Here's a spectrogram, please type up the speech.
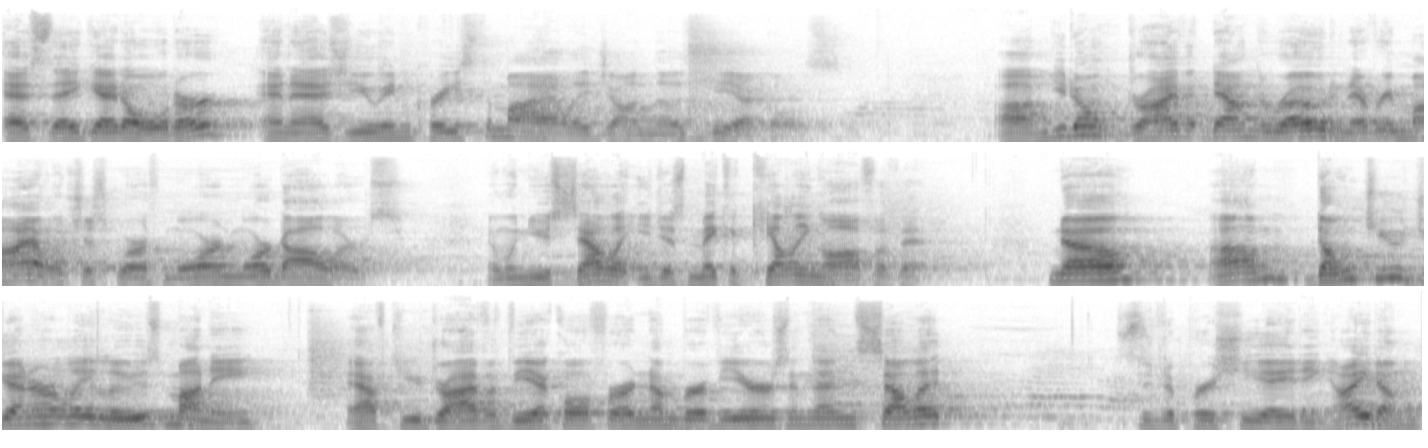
as they get older and as you increase the mileage on those vehicles. Um, you don't drive it down the road and every mile it's just worth more and more dollars. And when you sell it, you just make a killing off of it. No, um, don't you generally lose money after you drive a vehicle for a number of years and then sell it? It's a depreciating item.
